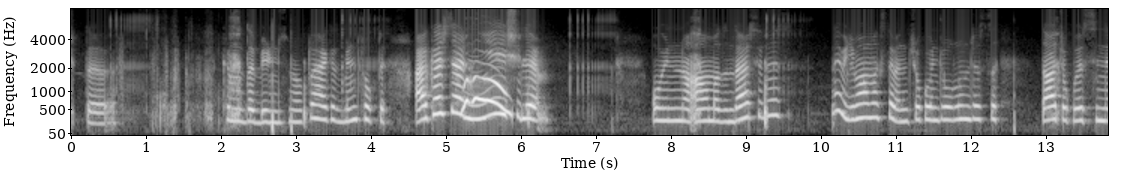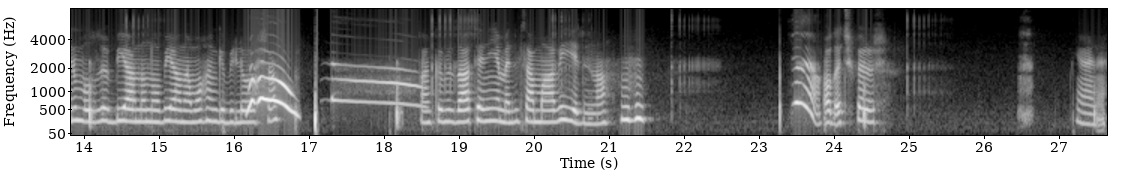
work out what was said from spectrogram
çıktı. Kırmızı da birincisini soktu. Herkes birini soktu. Arkadaşlar niye yeşili oyununu almadın derseniz ne bileyim almak istemedim. Çok oyuncu oluncası daha çok böyle sinirim bozuyor. Bir yandan o bir yandan o hangi biriyle uğraşsam. Ben kırmızı daha seni yemedim. Sen mavi yedin lan. Yeah. o da çıkarır. Yani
